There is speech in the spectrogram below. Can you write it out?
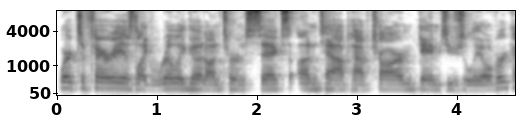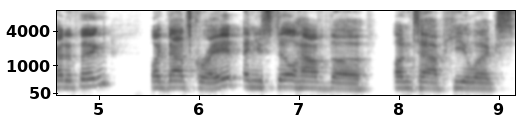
where Teferi is like really good on turn six, untap, have Charm, game's usually over kind of thing. Like that's great. And you still have the untap Helix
